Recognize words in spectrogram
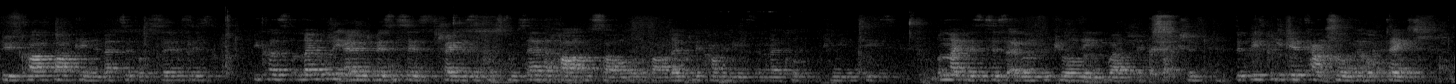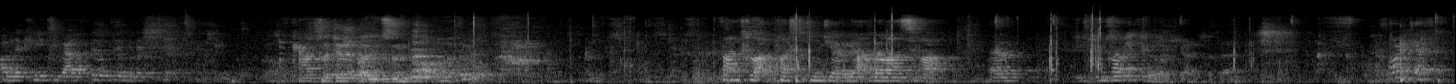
through car parking and better bus services? Because locally owned businesses, traders and customers, they're the heart and soul of our local economies and local communities, unlike businesses that are run for purely wealth extraction. So please could you give Council the update on the community wealth building initiative? Councillor Janette Williamson. Thanks for that question, Jo. Yeah, I will answer that. Um, I'm glad- Sorry, Jeff.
